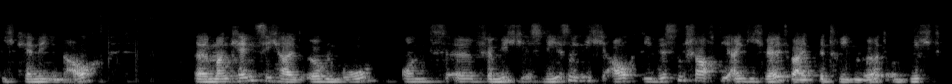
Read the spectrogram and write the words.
Ich kenne ihn auch. Äh, man kennt sich halt irgendwo. Und äh, für mich ist wesentlich auch die Wissenschaft, die eigentlich weltweit betrieben wird und nicht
